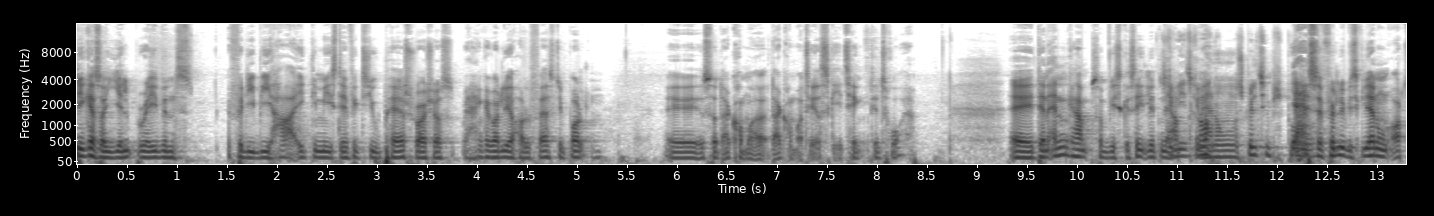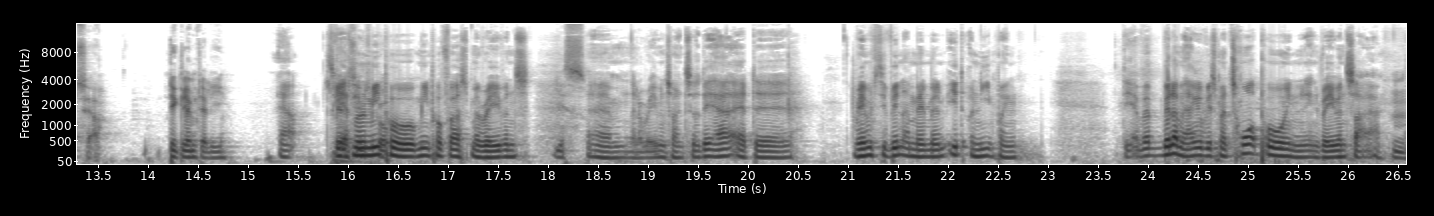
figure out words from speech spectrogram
det kan så hjælpe Ravens, fordi vi har ikke de mest effektive pass rushers, han kan godt lide at holde fast i bolden, øh, så der kommer, der kommer til at ske ting, det tror jeg. Øh, den anden kamp, som vi skal se lidt Skal nærmere. vi, skal vi have nogle spiltips på? Ja, selvfølgelig, vi skal lige have nogle odds her. Det glemte jeg lige. Ja. Skal jeg smide min på? min på først med Ravens, Yes. øhm, eller Ravens orienteret, det er, at øh, Ravens de vinder mellem, mellem 1 og 9 point. Det er vel- at mærke, hvis man tror på en, en Ravens sejr, Mm.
